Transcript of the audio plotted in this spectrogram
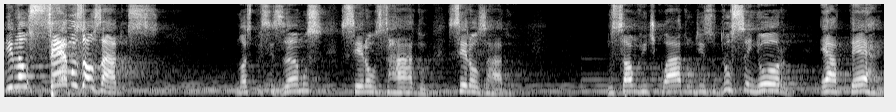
e não sermos ousados. Nós precisamos ser ousado, ser ousado. No Salmo 24 diz: "Do Senhor é a terra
